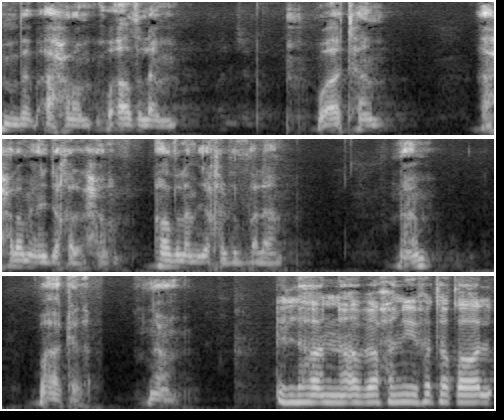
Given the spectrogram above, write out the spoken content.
من باب أحرم وأظلم وأتهم. أحرم يعني دخل الحرم أظلم دخل في الظلام. نعم؟ وهكذا. نعم. إلا أن أبا حنيفة قال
